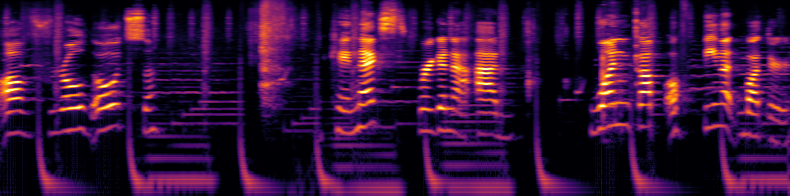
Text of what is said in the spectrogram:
of rolled oats. Okay, next, we're gonna add one cup of peanut butter.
